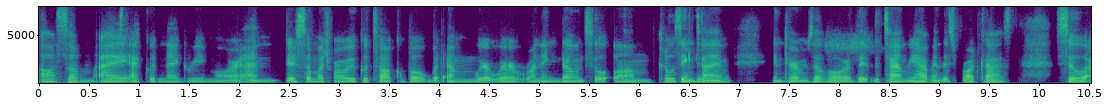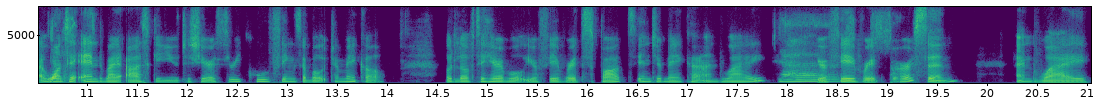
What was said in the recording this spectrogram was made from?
Awesome. I, I couldn't agree more. And there's so much more we could talk about, but um we're we're running down to um closing mm-hmm. time in terms of our the, the time we have in this broadcast. So I yes. want to end by asking you to share three cool things about Jamaica. Would love to hear about your favorite spots in Jamaica and why. Yes. Your favorite person and why,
